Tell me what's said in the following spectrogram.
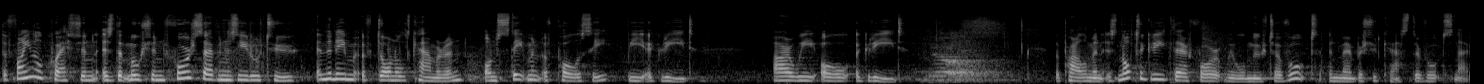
The final question is that motion 4702 in the name of Donald Cameron on statement of policy be agreed. Are we all agreed? No. The Parliament is not agreed, therefore we will move to a vote and members should cast their votes now.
